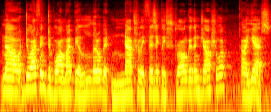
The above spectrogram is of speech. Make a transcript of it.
Now, do I think Dubois might be a little bit naturally physically stronger than Joshua? Uh, yes.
